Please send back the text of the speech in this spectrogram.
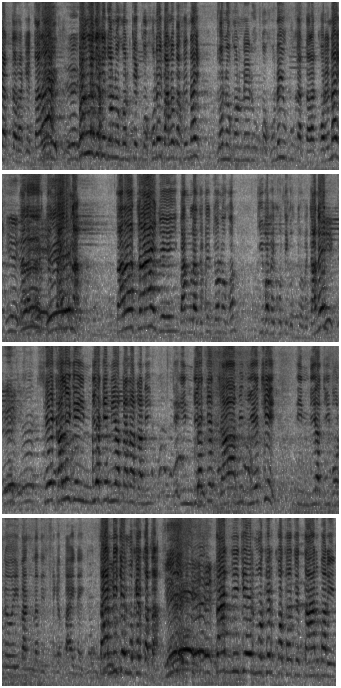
ব্যস্ত থাকে। তারা বাংলাদেশের জনগণকে কখনোই ভালোবাসে নাই, জনগণের কখনোই উপকার তারা করে নাই। তারা চায়ও না। তারা চায় যে এই বাংলাদেশের জনগণ কীভাবে ক্ষতিগ্রস্ত হবে, জানেন? সে খালি যে ইন্ডিয়াকে নিয়ে টানাটানি, যে ইন্ডিয়াকে যা আমি দিয়েছি ইন্ডিয়া জীবনে ওই বাংলাদেশ থেকে পায় নাই। তার নিজের মুখের কথা। তার নিজের মুখের কথা যে তার বাড়ির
